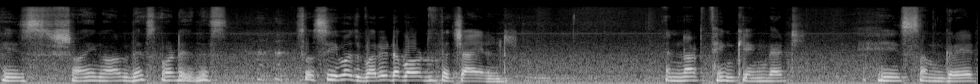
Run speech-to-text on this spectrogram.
he is showing all this. What is this? So she was worried about the child and not thinking that he is some great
